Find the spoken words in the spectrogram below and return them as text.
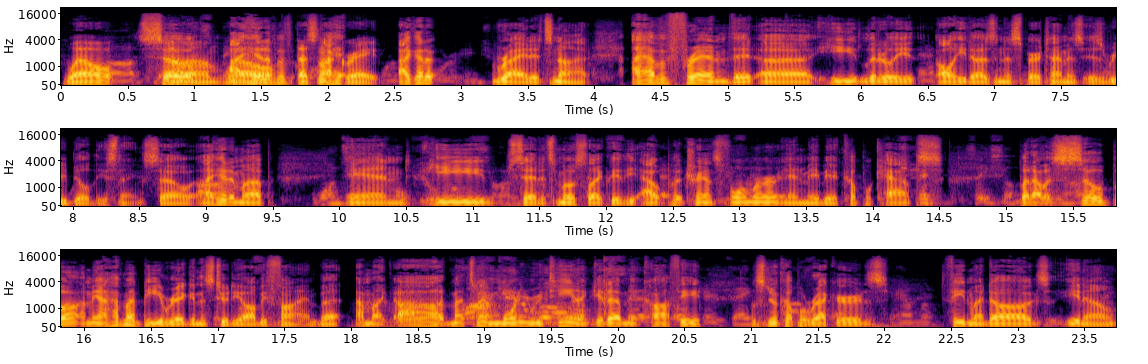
Well, So um, I hit up. A, that's I not hit- great. I got a right. It's not. I have a friend that uh, he literally all he does in his spare time is, is rebuild these things. So I hit him up, and he said it's most likely the output transformer and maybe a couple caps. But I was so bummed. I mean, I have my B rig in the studio. I'll be fine. But I'm like, oh, that's my morning routine. I get up, make coffee, listen to a couple records, feed my dogs. You know,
